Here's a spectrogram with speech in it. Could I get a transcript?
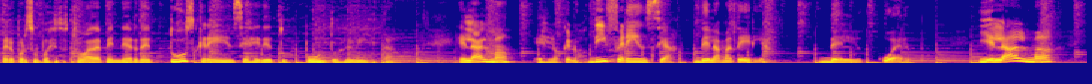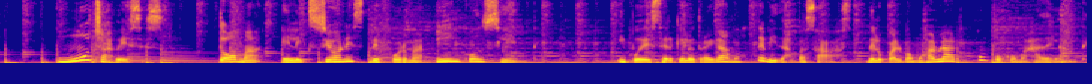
Pero por supuesto esto va a depender de tus creencias y de tus puntos de vista. El alma es lo que nos diferencia de la materia, del cuerpo. Y el alma muchas veces toma elecciones de forma inconsciente. Y puede ser que lo traigamos de vidas pasadas, de lo cual vamos a hablar un poco más adelante.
